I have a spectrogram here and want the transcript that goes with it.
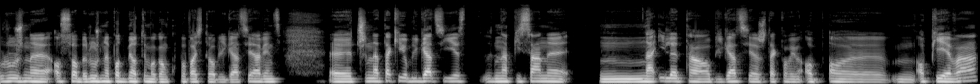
różne osoby, różne podmioty mogą kupować te obligacje, a więc czy na takiej obligacji jest napisane na ile ta obligacja, że tak powiem, mm, opiewa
